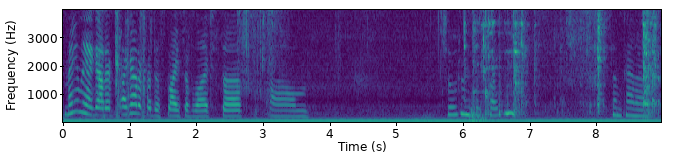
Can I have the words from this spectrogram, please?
mainly, I got it. I got it for the spice of life stuff. Um, children just like me. Some kind of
